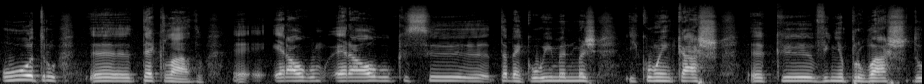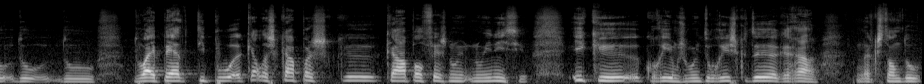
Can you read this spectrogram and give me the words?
O outro uh, teclado uh, era, algo, era algo que se também com o imã, mas e com o encaixe que vinha por baixo do, do, do, do, iPad, tipo aquelas capas que, que a Apple fez no, no início e que corríamos muito o risco de agarrar na questão do,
